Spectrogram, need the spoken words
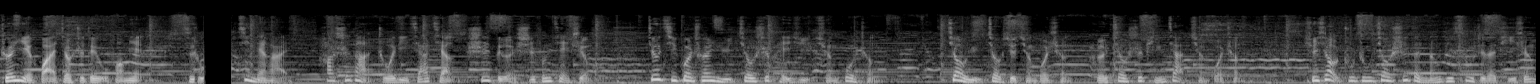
专业化教师队伍方面，近年来，哈师大着力加强师德师风建设，将其贯穿于教师培育全过程、教育教学全过程和教师评价全过程。学校注重教师的能力素质的提升，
